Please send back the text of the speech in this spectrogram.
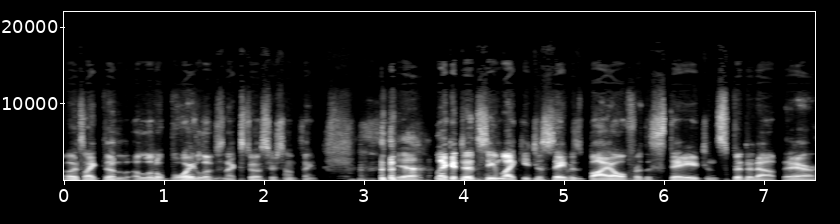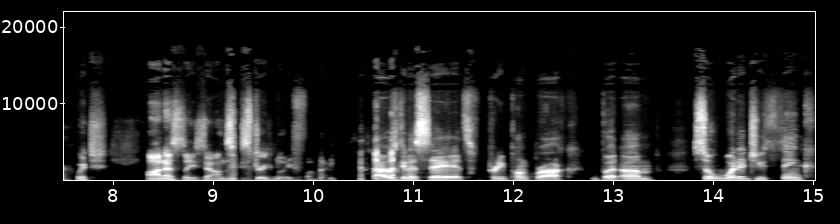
oh, it's like the a little boy lives next to us or something. yeah, like it did seem like he just saved his bile for the stage and spit it out there, which honestly sounds extremely fun. I was gonna say it's pretty punk rock, but um, so what did you think?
